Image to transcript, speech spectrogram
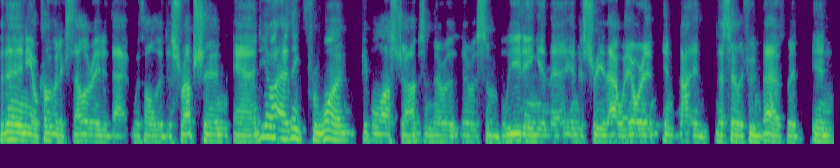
But then you know covid accelerated that with all the disruption. And you know i think for one people people lost jobs and there was there was some bleeding in the industry that way or in, in not in necessarily food and bev but in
